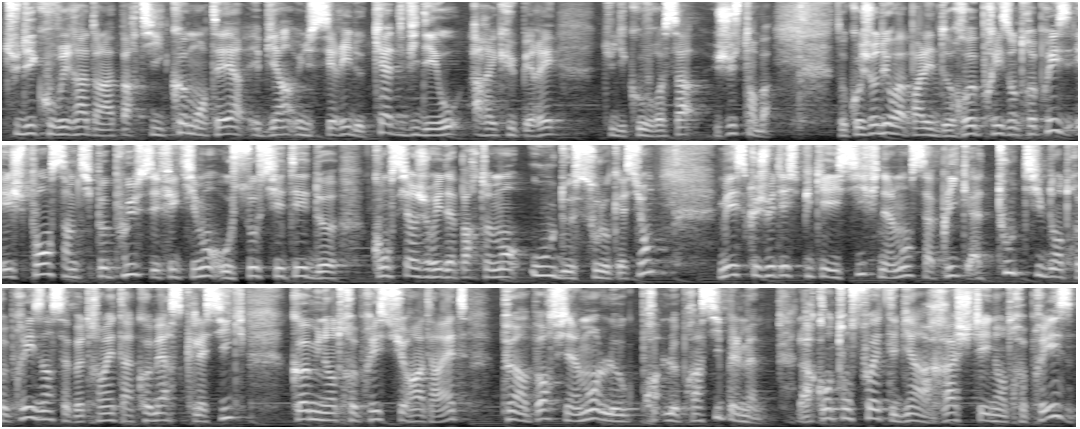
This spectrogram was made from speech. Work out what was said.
Tu découvriras dans la partie commentaires eh bien, une série de 4 vidéos à récupérer. Tu découvres ça juste en bas. Donc aujourd'hui, on va parler de reprise d'entreprise et je pense un petit peu plus effectivement aux sociétés de conciergerie d'appartements ou de sous-location. Mais ce que je vais t'expliquer ici, finalement, s'applique à tout type d'entreprise. Hein. Ça peut être un commerce classique comme une entreprise sur Internet, peu importe finalement, le, principe est le même. Alors quand on souhaite eh bien, racheter une entreprise,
